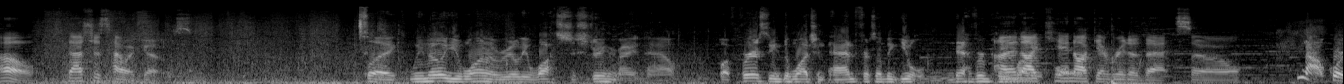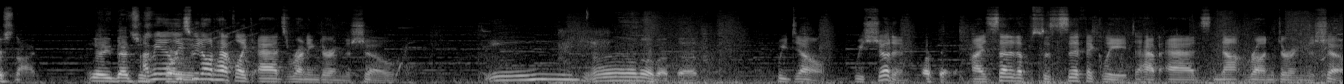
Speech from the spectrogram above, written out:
Oh, that's just how it goes. It's like, we know you want to really watch the stream right now, but first you need to watch an ad for something you will never pay And I for. cannot get rid of that, so... No, of course not. Like, that's just I mean, at least we don't have, like, ads running during the show. Mm, I don't know about that. We don't. We shouldn't. Okay. I set it up specifically to have ads not run during the show.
